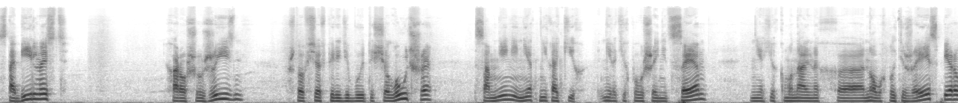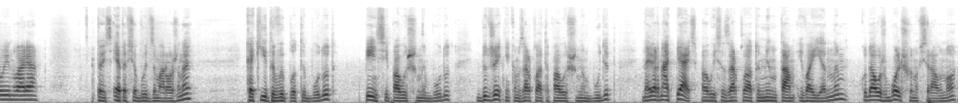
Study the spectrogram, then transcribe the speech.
стабильность, хорошую жизнь, что все впереди будет еще лучше. Сомнений нет никаких. Никаких повышений цен, никаких коммунальных э, новых платежей с 1 января. То есть это все будет заморожено. Какие-то выплаты будут, пенсии повышены будут, бюджетникам зарплата повышена будет – Наверное, опять повысят зарплату ментам и военным, куда уж больше, но все равно.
